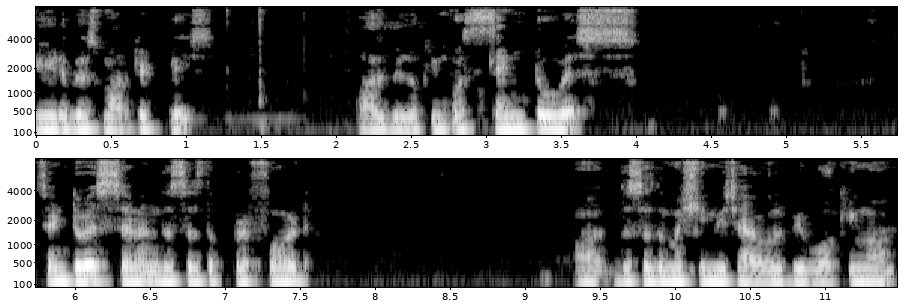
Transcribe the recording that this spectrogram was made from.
AWS marketplace. I'll be looking for CentOS. CentOS 7, this is the preferred. Uh, this is the machine which I will be working on.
